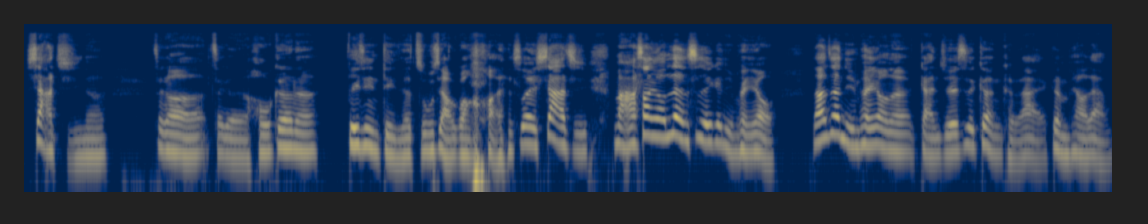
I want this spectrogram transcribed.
下集呢，这个这个猴哥呢。毕竟顶着主角光环，所以下集马上又认识了一个女朋友。然后这女朋友呢，感觉是更可爱、更漂亮、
